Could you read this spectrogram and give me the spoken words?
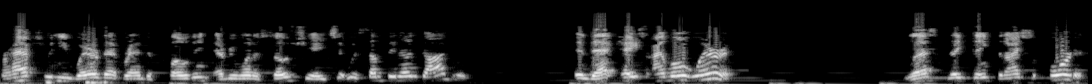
Perhaps when you wear that brand of clothing, everyone associates it with something ungodly. In that case, I won't wear it. Lest they think that I support it.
